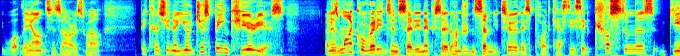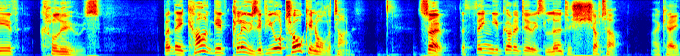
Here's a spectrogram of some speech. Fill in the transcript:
what the answers are as well, because you know you're just being curious. And as Michael Reddington said in episode 172 of this podcast, he said, customers give clues, but they can't give clues if you're talking all the time. So, the thing you've got to do is learn to shut up, okay?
